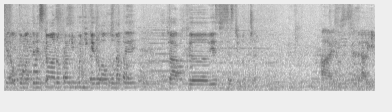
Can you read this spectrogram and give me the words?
ty automaty, dneska má dopravní podnik jenom automaty, tak e, jezdí se s tím dobře. A jezdí se s tím teda líp,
